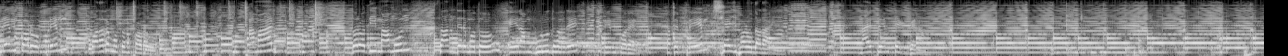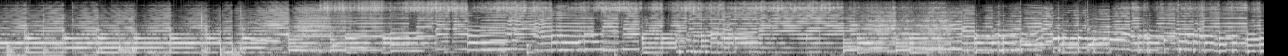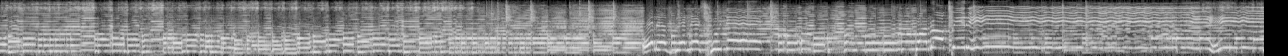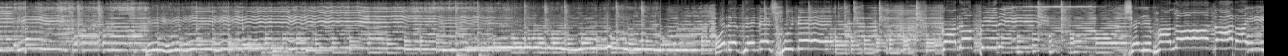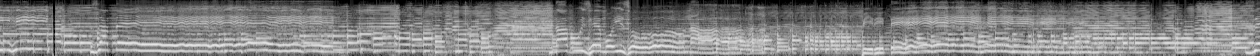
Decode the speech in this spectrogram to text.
প্রেম করো, প্রেম করার মতন করো। আমার দরদি মামুন চান্দের মতো এরাম গুরু ধরে প্রেম করেন। তাতে প্রেম শেষ ভালো দাঁড়ায়। নাই প্রেম টেকবে না। পিরিতে জেনে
